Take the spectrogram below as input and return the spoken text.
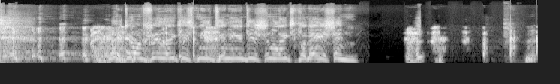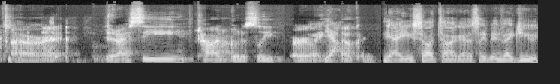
I don't feel like this needs any additional explanation. All right. Did I see Todd go to sleep or like? Yeah. Okay. Yeah, you saw Todd go to sleep. In fact, you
